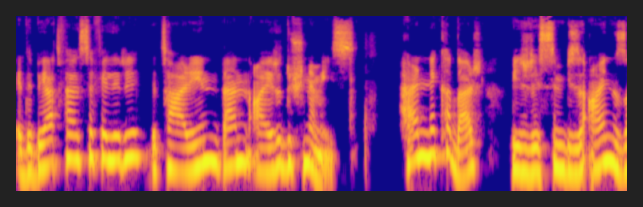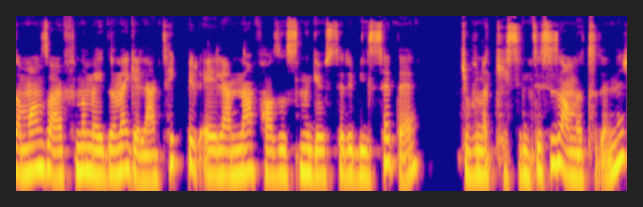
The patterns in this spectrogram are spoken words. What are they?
edebiyat felsefeleri ve tarihinden ayrı düşünemeyiz. Her ne kadar bir resim bize aynı zaman zarfında meydana gelen tek bir eylemden fazlasını gösterebilse de ki buna kesintisiz anlatı denir,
